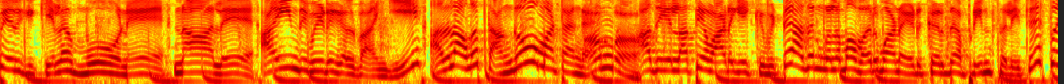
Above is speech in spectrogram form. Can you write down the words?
பேருக்கு கீழே மூணு நாலு ஐந்து வீடுகள் வாங்கி அதுல அவங்க தங்கவும் மாட்டாங்க. அது எல்லாத்தையும் வாடகைக்கு விட்டு அதன் மூலமா வருமானம் எடுக்கிறது அப்படின்னு சொல்லிட்டு சோ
